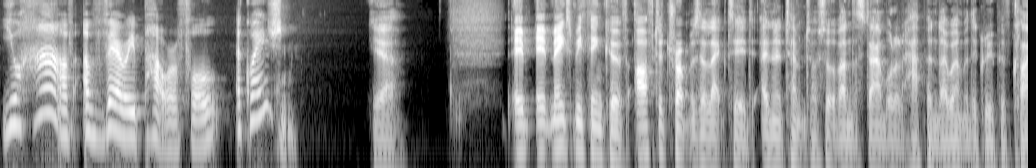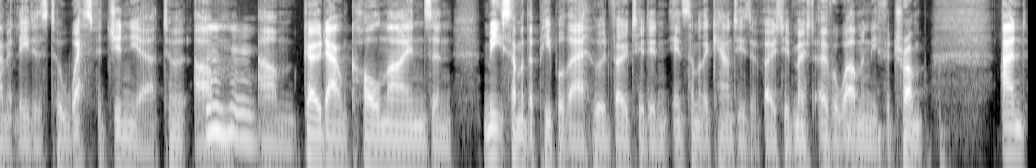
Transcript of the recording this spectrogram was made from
you have a very powerful equation. Yeah. It, it makes me think of after Trump was elected, an attempt to sort of understand what had happened. I went with a group of climate leaders to West Virginia to um, um, go down coal mines and meet some of the people there who had voted in, in some of the counties that voted most overwhelmingly for Trump. And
